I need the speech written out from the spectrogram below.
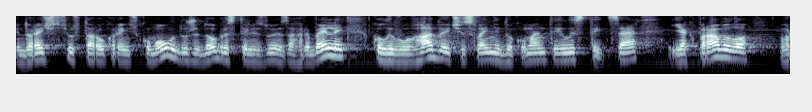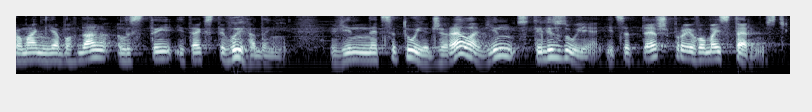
І, до речі, цю староукраїнську мову дуже добре стилізує Загребельний, коли вигадує численні документи і листи. Це, як правило, в романі Я Богдан листи і тексти вигадані. Він не цитує джерела, він стилізує. І це теж про його майстерність.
